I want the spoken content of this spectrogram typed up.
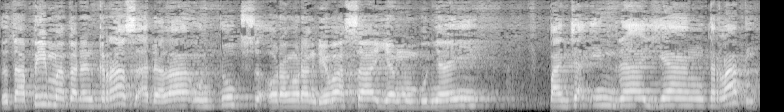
Tetapi makanan keras adalah untuk orang-orang dewasa yang mempunyai panca indera yang terlatih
